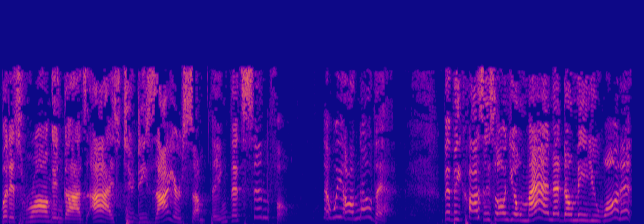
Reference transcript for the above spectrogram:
But it's wrong in God's eyes to desire something that's sinful. Now we all know that. But because it's on your mind, that don't mean you want it.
